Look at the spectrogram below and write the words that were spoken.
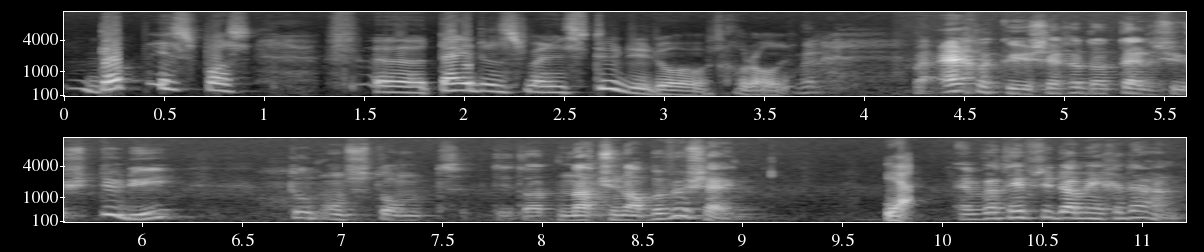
dat is pas tijdens mijn studie doorgegroeid. Maar, eigenlijk kun je zeggen dat tijdens uw studie toen ontstond dit, dat nationaal bewustzijn. Ja. En wat heeft u daarmee gedaan?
